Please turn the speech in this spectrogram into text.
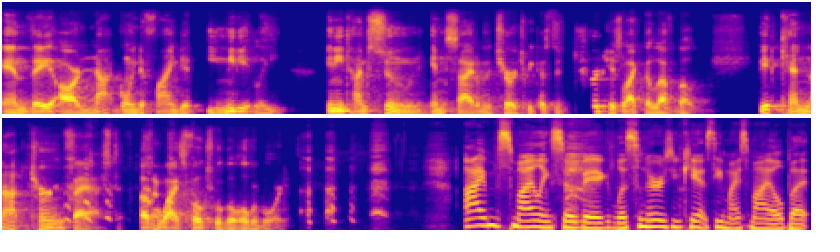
and they are not going to find it immediately anytime soon inside of the church because the church is like the love boat. It cannot turn fast. Otherwise, folks will go overboard. I'm smiling so big. Listeners, you can't see my smile, but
